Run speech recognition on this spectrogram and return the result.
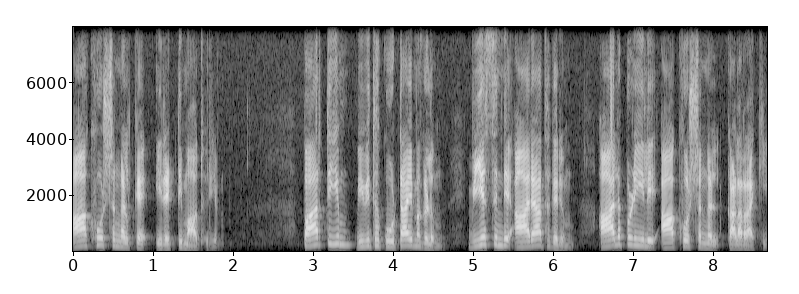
ആഘോഷങ്ങൾക്ക് ഇരട്ടി മാധുര്യം. പാർട്ടിയും വിവിധ കൂട്ടായ്മകളും വി എസിന്റെ ആരാധകരും ആലപ്പുഴയിലെ ആഘോഷങ്ങൾ കളറാക്കി.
